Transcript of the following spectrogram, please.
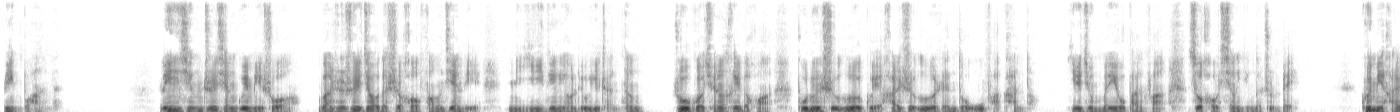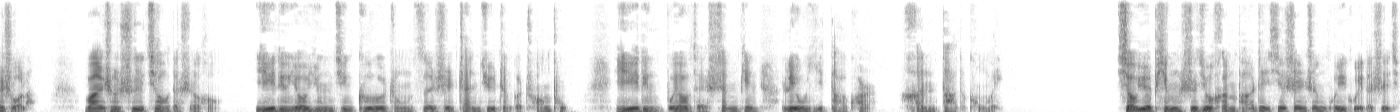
并不安稳。临行之前，闺蜜说，晚上睡觉的时候，房间里你一定要留一盏灯，如果全黑的话，不论是恶鬼还是恶人，都无法看到。也就没有办法做好相应的准备。闺蜜还说了，晚上睡觉的时候一定要用尽各种姿势占据整个床铺，一定不要在身边留一大块很大的空位。小月平时就很怕这些神神鬼鬼的事情，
